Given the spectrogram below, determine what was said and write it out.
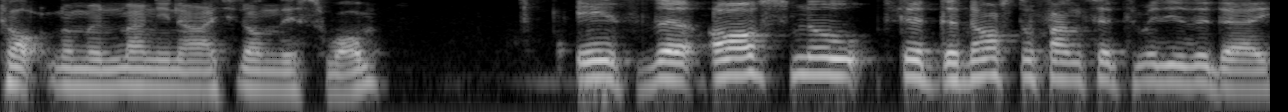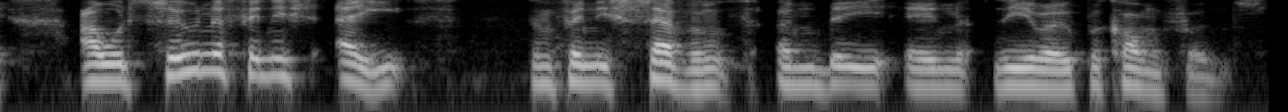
Tottenham and Man United on this one, is that Arsenal said an Arsenal fan said to me the other day, I would sooner finish eighth than finish seventh and be in the Europa Conference.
